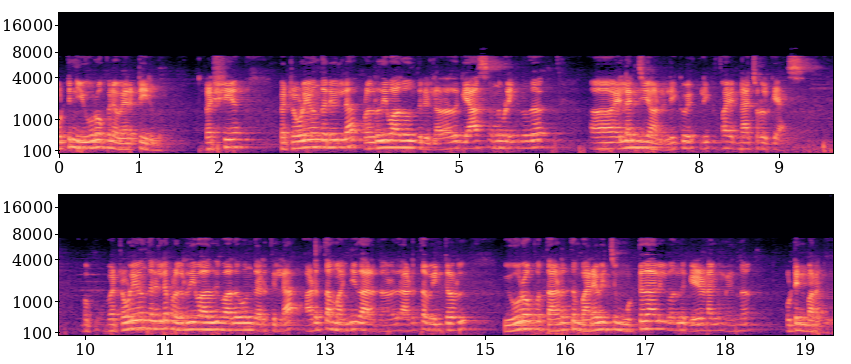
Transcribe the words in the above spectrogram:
പുട്ടിൻ യൂറോപ്പിനെ വരട്ടിയിരുന്നു. റഷ്യ പെട്രോളിയവും തരില്ല പ്രകൃതിവാദവും തരില്ല അതായത് ഗ്യാസ് എന്ന് വിളിക്കുന്നത് എൽ എൻ ജി ആണ് ലിക്വി ലിക്വിഫൈഡ് നാച്ചുറൽ ഗ്യാസ് പെട്രോളിയവും തരില്ല പ്രകൃതിവാദ വാതകവും തരത്തില്ല. അടുത്ത മഞ്ഞുകാലത്ത് അതായത് അടുത്ത വിന്ററിൽ യൂറോപ്പ് തണുത്ത് മരവിച്ച് മുട്ടുകാലിൽ വന്ന് കീഴടങ്ങും എന്ന് പുടിൻ പറഞ്ഞു.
